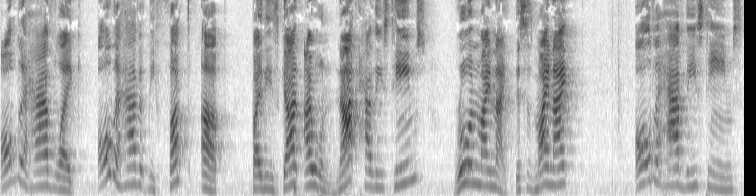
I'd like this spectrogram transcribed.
All to have like all to have it be fucked up by these guys. I will not have these teams ruin my night. This is my night. All to have these teams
